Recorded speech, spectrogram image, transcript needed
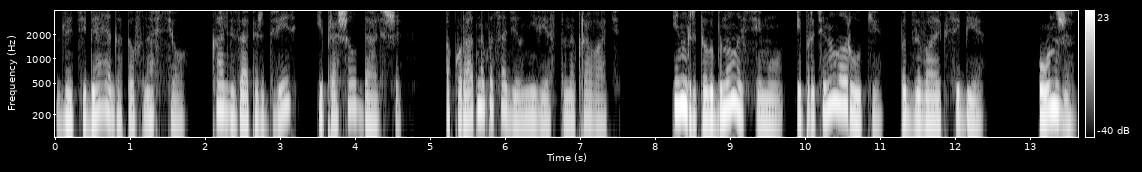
Для тебя я готов на все». Кальв запер дверь и прошел дальше, аккуратно посадил невесту на кровать. Ингрид улыбнулась ему и протянула руки, подзывая к себе. Он же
